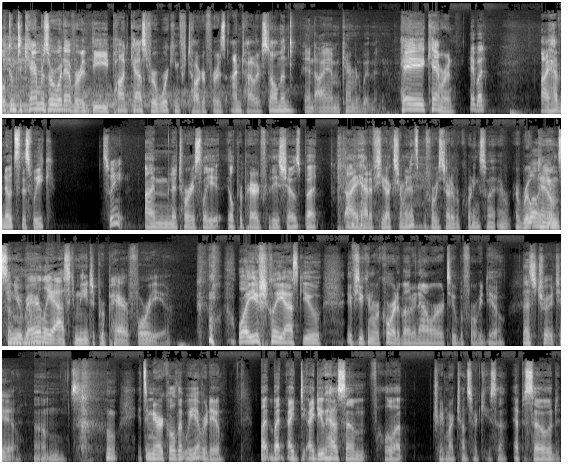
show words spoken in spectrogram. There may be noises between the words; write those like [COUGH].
Welcome to Cameras or Whatever, the podcast for working photographers. I'm Tyler Stalman. And I am Cameron Whitman. Hey, Cameron. Hey, bud. I have notes this week. Sweet. I'm notoriously ill prepared for these shows, but I had a few extra minutes before we started recording, so I, I wrote Well, down and you, some. and you uh, rarely ask me to prepare for you. [LAUGHS] well, I usually ask you if you can record about an hour or two before we do. That's true too. [LAUGHS] So it's a miracle that we ever do. But but I do, I do have some follow up trademark John Siracusa episode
